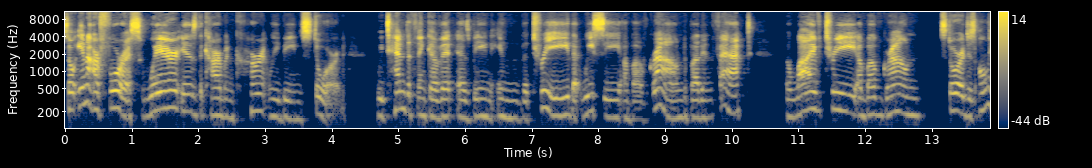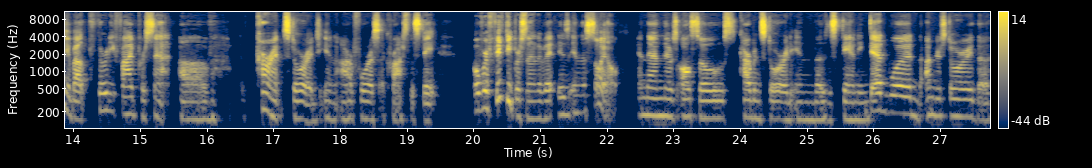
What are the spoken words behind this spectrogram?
So in our forests, where is the carbon currently being stored? We tend to think of it as being in the tree that we see above ground, but in fact, the live tree above ground storage is only about 35% of current storage in our forests across the state. Over 50% of it is in the soil. And then there's also carbon stored in the standing deadwood, the understory, the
